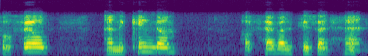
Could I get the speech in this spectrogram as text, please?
fulfilled and the kingdom of heaven is at hand.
